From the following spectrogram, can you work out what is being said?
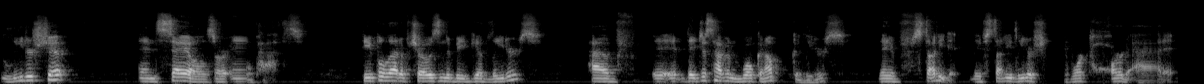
leadership and sales are equal paths. People that have chosen to be good leaders have it, they just haven't woken up good leaders. They've studied it. They've studied leadership. They've worked hard at it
